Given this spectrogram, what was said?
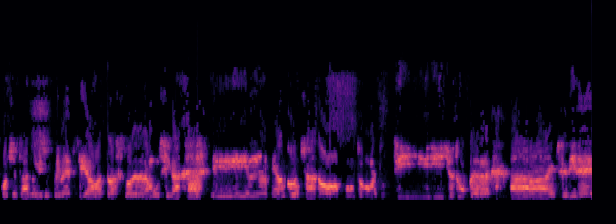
concentrandomi su quei pezzi che hanno fatto la storia della musica. E, e ho incominciato appunto come tutti i youtuber a inserire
